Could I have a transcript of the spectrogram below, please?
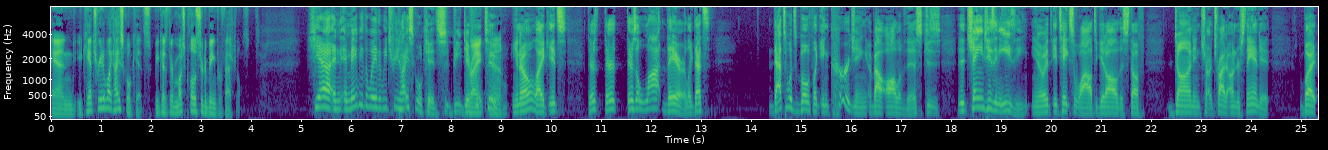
And you can't treat them like high school kids because they're much closer to being professionals. Yeah, and, and maybe the way that we treat high school kids should be different Right, too. yeah. You know, like it's there's there there's a lot there. Like that's that's what's both like encouraging about all of this because change isn't easy. You know, it, it takes a while to get all of this stuff done and try, try to understand it. But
